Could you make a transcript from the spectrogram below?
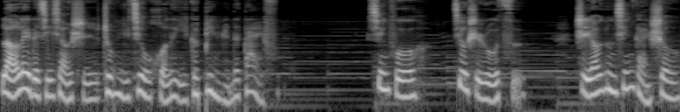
劳累的几小时终于救活了一个病人的大夫。幸福就是如此，只要用心感受，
